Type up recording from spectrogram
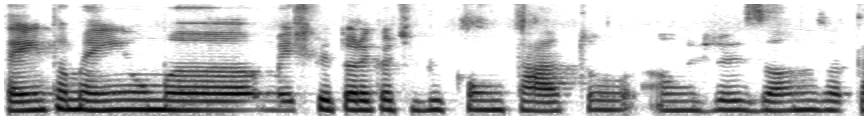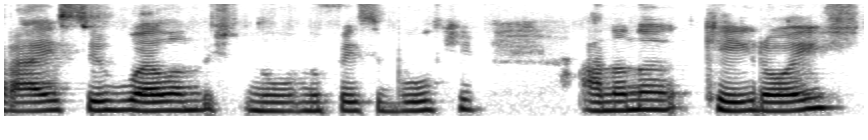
tem também uma, uma escritora que eu tive contato há uns dois anos atrás, sigo ela no, no, no Facebook, a Nana Queiroz,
